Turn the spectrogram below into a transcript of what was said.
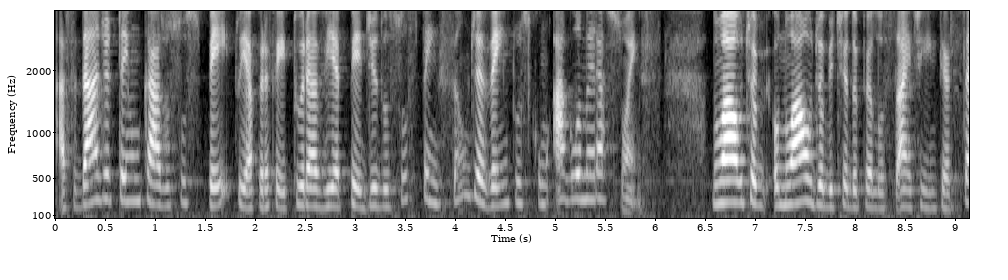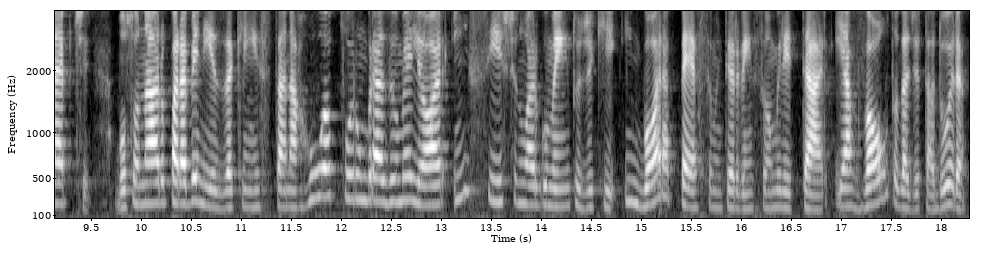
A cidade tem um caso suspeito e a prefeitura havia pedido suspensão de eventos com aglomerações. No áudio, no áudio obtido pelo site Intercept, Bolsonaro parabeniza quem está na rua por um Brasil melhor e insiste no argumento de que, embora peçam intervenção militar e a volta da ditadura,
